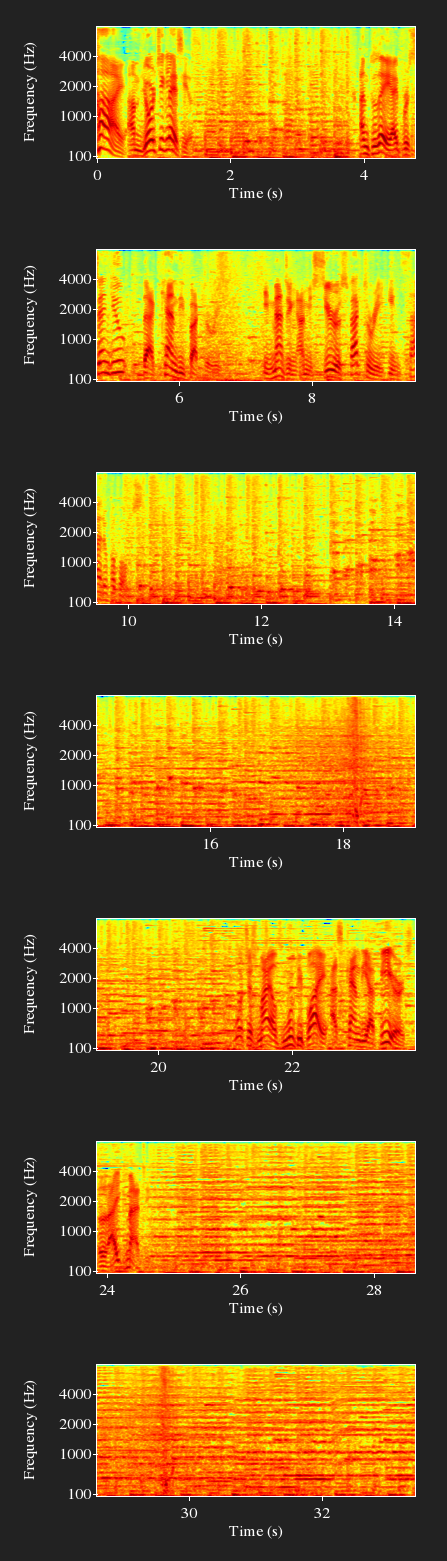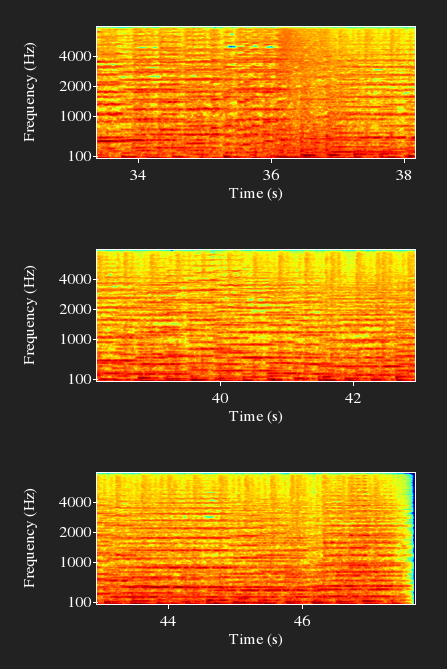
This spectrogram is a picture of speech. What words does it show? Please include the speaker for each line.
Speaker 1: Hi, I'm George Iglesias. And today I present you the Candy Factory. Imagine a mysterious factory inside of a box. Watch as smiles multiply as candy appears like magic.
